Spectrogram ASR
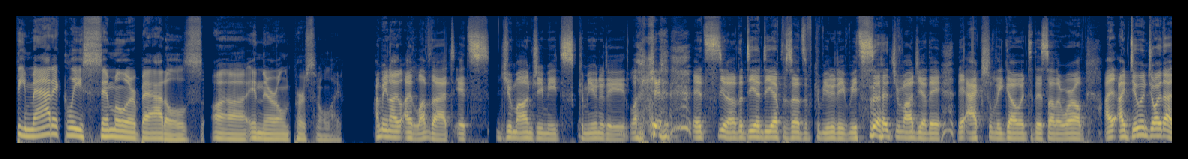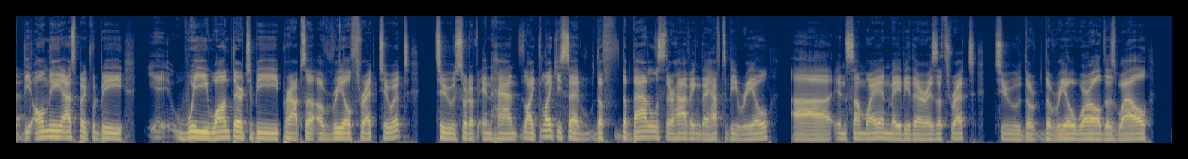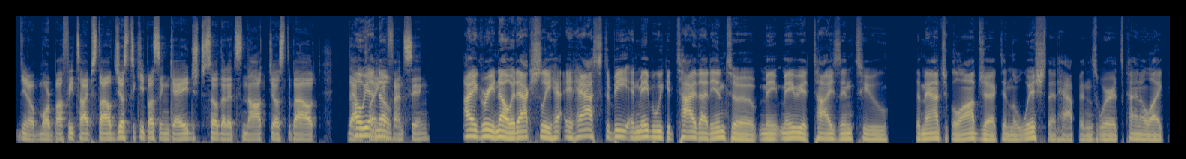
thematically similar battles uh, in their own personal life. I mean, I, I love that. It's Jumanji meets Community. Like it's you know the D and D episodes of Community meets uh, Jumanji. And they they actually go into this other world. I, I do enjoy that. The only aspect would be eh, we want there to be perhaps a, a real threat to it to sort of enhance. Like like you said, the the battles they're having they have to be real uh, in some way, and maybe there is a threat to the the real world as well. You know, more Buffy type style, just to keep us engaged, so that it's not just about them Oh, yeah, playing no. fencing. I agree. No, it actually ha- it has to be, and maybe we could tie that into may- maybe it ties into the magical object and the wish that happens, where it's kind of like,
